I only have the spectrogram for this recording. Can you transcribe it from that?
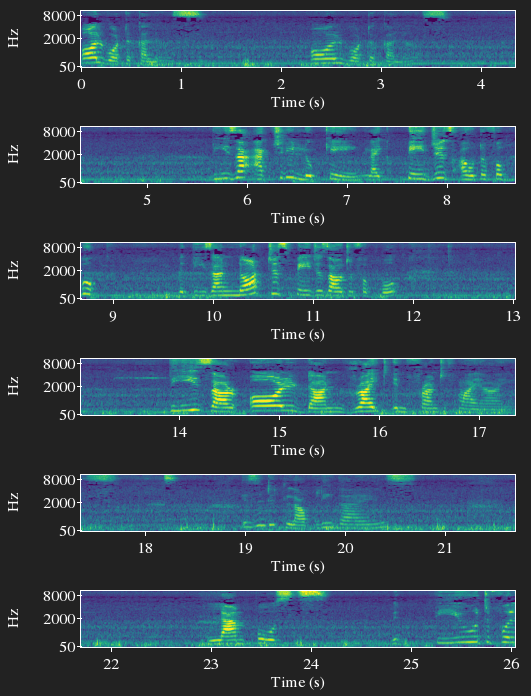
All watercolors all watercolors. These are actually looking like pages out of a book. But these are not just pages out of a book. These are all done right in front of my eyes. Isn't it lovely guys? Lampposts with beautiful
